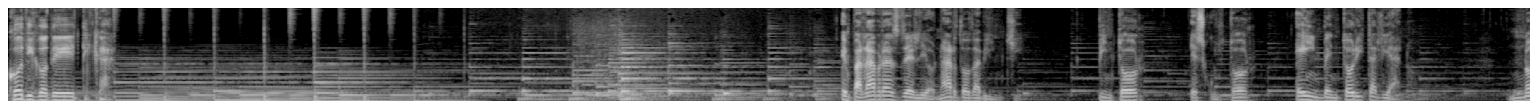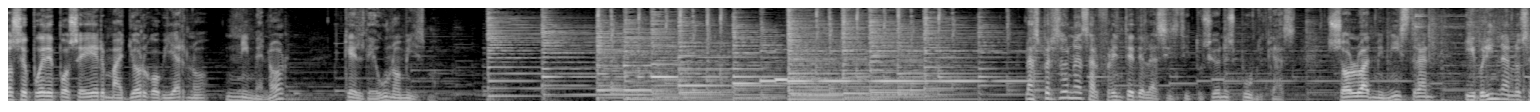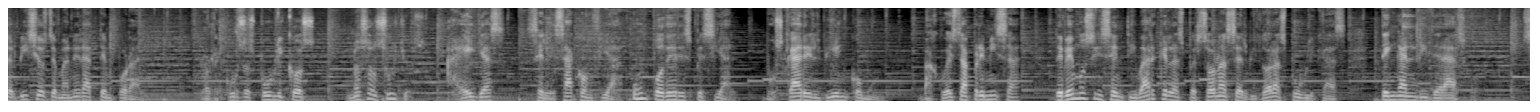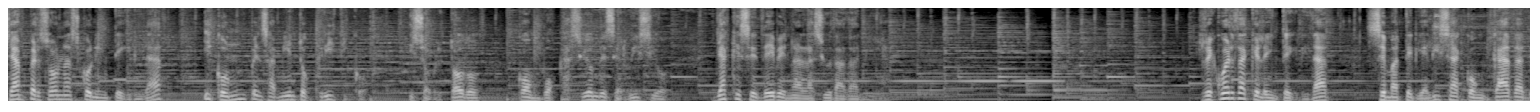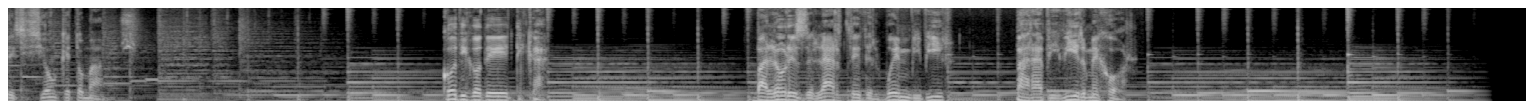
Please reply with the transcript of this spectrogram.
Código de ética. En palabras de Leonardo da Vinci, pintor, escultor e inventor italiano, no se puede poseer mayor gobierno ni menor que el de uno mismo. Las personas al frente de las instituciones públicas solo administran y brindan los servicios de manera temporal. Los recursos públicos no son suyos, a ellas se les ha confiado un poder especial, buscar el bien común. Bajo esta premisa, debemos incentivar que las personas servidoras públicas tengan liderazgo, sean personas con integridad y con un pensamiento crítico y sobre todo con vocación de servicio, ya que se deben a la ciudadanía. Recuerda que la integridad se materializa con cada decisión que tomamos. Código de ética. Valores del arte del buen vivir para vivir mejor.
